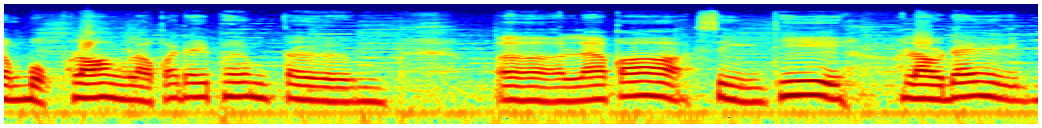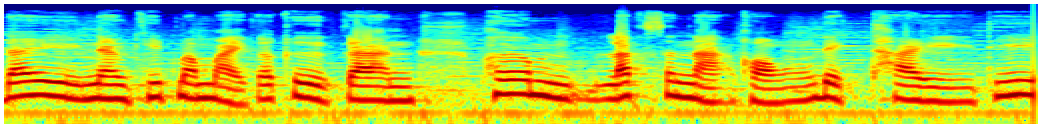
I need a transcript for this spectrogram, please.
ยังบกพร่องเราก็ได้เพิ่มเติม แล้วก็สิ่งที่เราได้ได้แนวคิดมาใหม่ก็คือการเพิ่มลักษณะของเด็กไทยที่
